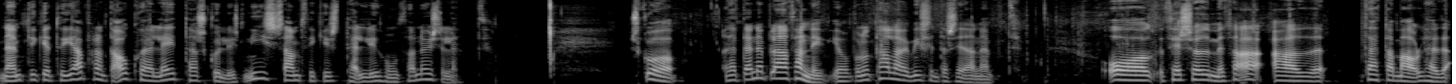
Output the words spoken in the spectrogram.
Nemndi getur jáfnframt ákveða leita skulist ný samþykkis telli hún það nöysilegt. Sko, þetta er nefnilega þannig. Ég var búin að tala um vísinda síðanemnd og þeir sögðu mig það að þetta mál hefði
